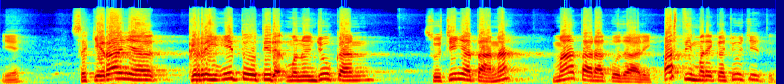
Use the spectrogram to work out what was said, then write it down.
ya sekiranya kering itu tidak menunjukkan sucinya tanah mata pasti mereka cuci itu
